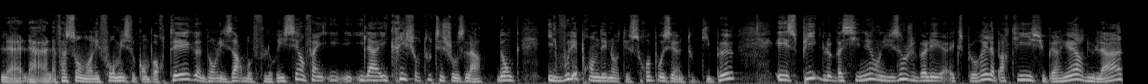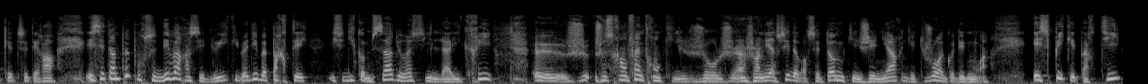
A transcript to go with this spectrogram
la, façon dont les fourmis se comportaient, dont les arbres fleurissaient. Enfin, il, il a écrit sur toutes ces choses-là. Donc, il voulait prendre des notes et se reposer un tout petit peu. Et Spig le bassinait en lui disant je vais aller explorer la partie supérieure du lac, etc. Et c'est un peu pour se débarrasser de lui qu'il lui a dit bah, partez. Il s'est dit comme ça, du reste il l'a écrit, euh, je, serai enfin tranquille. J'en ai assez d'avoir cet homme qui est génial, qui est toujours à côté de moi. Et Spig est parti.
